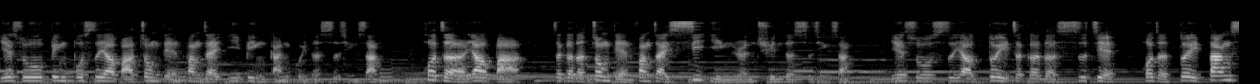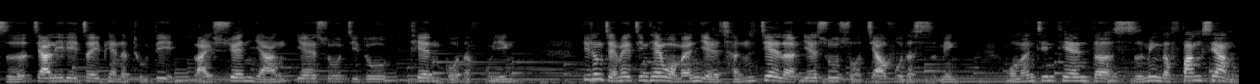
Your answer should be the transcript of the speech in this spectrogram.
耶稣并不是要把重点放在医病赶鬼的事情上，或者要把这个的重点放在吸引人群的事情上。耶稣是要对这个的世界，或者对当时加利利这一片的土地来宣扬耶稣基督天国的福音。弟兄姐妹，今天我们也承接了耶稣所交付的使命。我们今天的使命的方向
